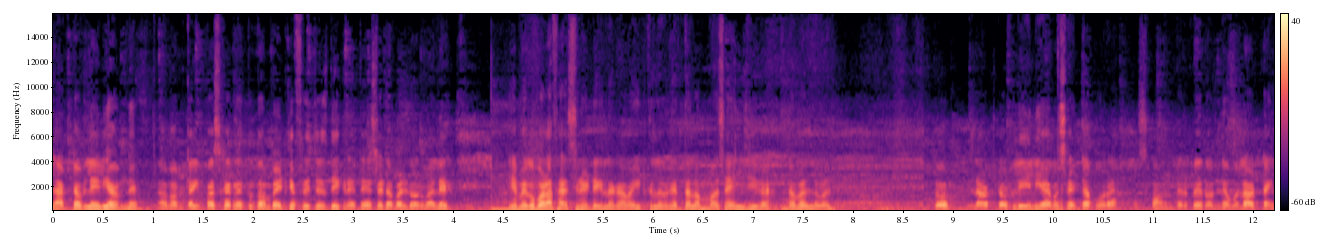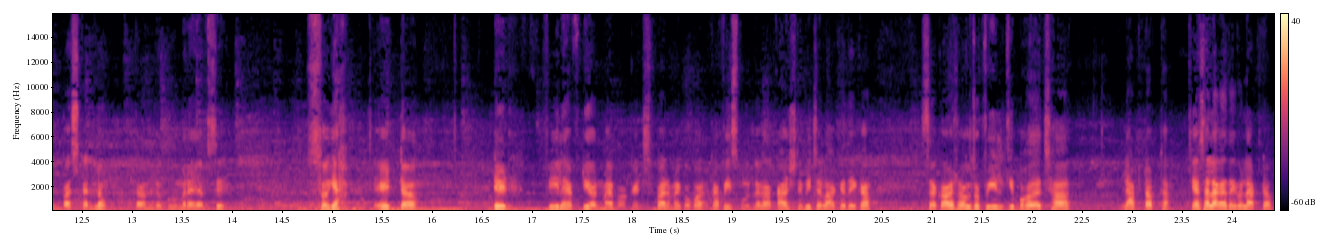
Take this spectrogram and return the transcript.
laptop ले लिया हमने। अब हम टाइम पास कर रहे थे तो हम बैठ के फ्रिजेस देख रहे थे ऐसे डबल डोर वाले। ये मेरे को बड़ा फैसिनेटिंग लगा वाइट कलर का इतना लंबा सा एलजी का डबल डबल तो लैपटॉप ले लिया वो सेटअप हो रहा है उस काउंटर पे तो हमने बोला आप टाइम पास कर लो। तो हम लोग घूम रहे जब से। So yeah it did feel hefty on my pockets पर मेरे को काफ़ी स्मूथ लगा। आकाश ने भी चला के देखा। सकाश ऑल्सो फील कि बहुत अच्छा लैपटॉप था। कैसा लगा देखो लैपटॉप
